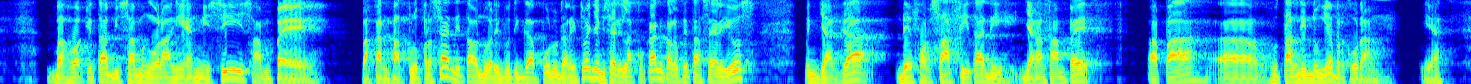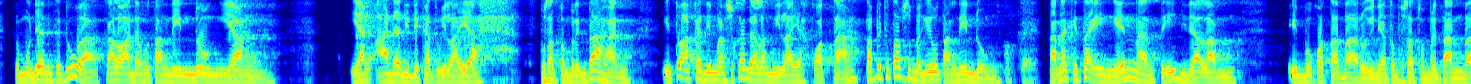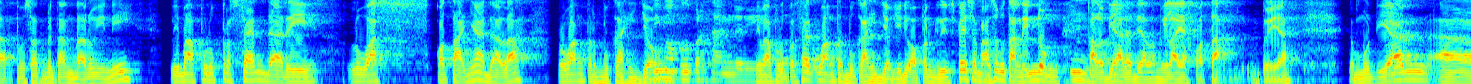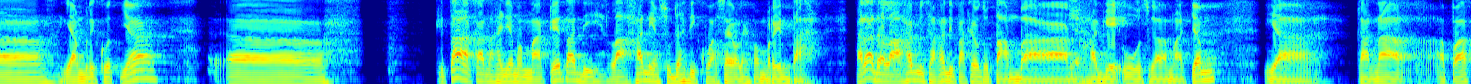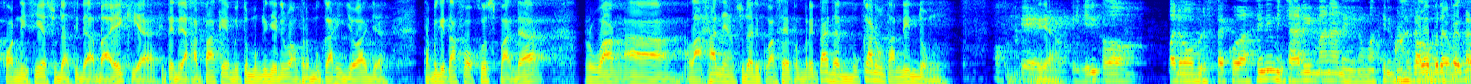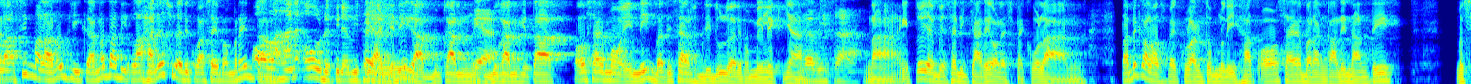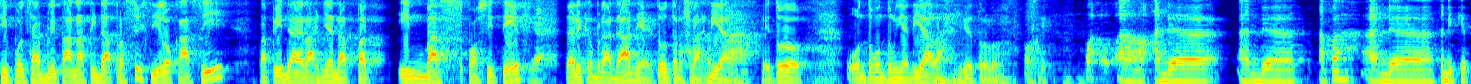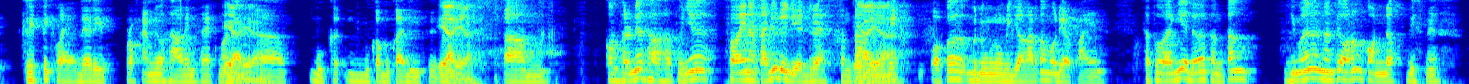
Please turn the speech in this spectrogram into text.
bahwa kita bisa mengurangi emisi sampai bahkan 40% di tahun 2030 dan itu hanya bisa dilakukan kalau kita serius menjaga deforestasi tadi. Jangan sampai apa uh, hutan lindungnya berkurang, ya. Kemudian kedua, kalau ada hutan lindung yang yang ada di dekat wilayah pusat pemerintahan, itu akan dimasukkan dalam wilayah kota, tapi tetap sebagai hutan lindung. Okay. Karena kita ingin nanti di dalam ibu kota baru ini atau pusat pemerintahan pusat pemerintahan baru ini 50% dari luas kotanya adalah ruang terbuka hijau. 50% dari 50% uang terbuka hijau. Jadi open green space termasuk hutan lindung hmm. kalau dia ada di dalam wilayah kota, gitu ya. Kemudian uh, yang berikutnya uh, kita akan hanya memakai tadi lahan yang sudah dikuasai oleh pemerintah. Karena ada lahan misalkan dipakai untuk tambang, yeah. HGU segala macam, ya karena apa kondisinya sudah tidak baik ya kita tidak akan pakai itu mungkin jadi ruang terbuka hijau aja tapi kita fokus pada ruang uh, lahan yang sudah dikuasai pemerintah dan bukan hutan lindung oke okay, ya. oke jadi kalau pada mau berspekulasi ini mencari mana nih yang masih dikuasai kalau berspekulasi bukan. malah rugi karena tadi lahannya sudah dikuasai pemerintah oh lahannya oh udah tidak bisa ya di... jadi nggak bukan ya. bukan kita oh saya mau ini berarti saya harus beli dulu dari pemiliknya nggak bisa nah itu yang biasa dicari oleh spekulan tapi kalau spekulan itu melihat oh saya barangkali nanti meskipun saya beli tanah tidak persis di lokasi, tapi daerahnya dapat imbas positif ya. dari keberadaan ya itu terserah, terserah. dia. Itu untung-untungnya dia lah gitu loh. Oke. Pak uh, ada ada apa? Ada sedikit kritik lah ya dari Prof Emil Salim saya kemarin ya, ya. Uh, buka buka-buka di itu. Iya, iya. Um, concernnya salah satunya selain yang tadi udah diadres tentang ya, ya. apa gedung-gedung di Jakarta mau diapain. Satu lagi adalah tentang gimana nanti orang conduct bisnis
